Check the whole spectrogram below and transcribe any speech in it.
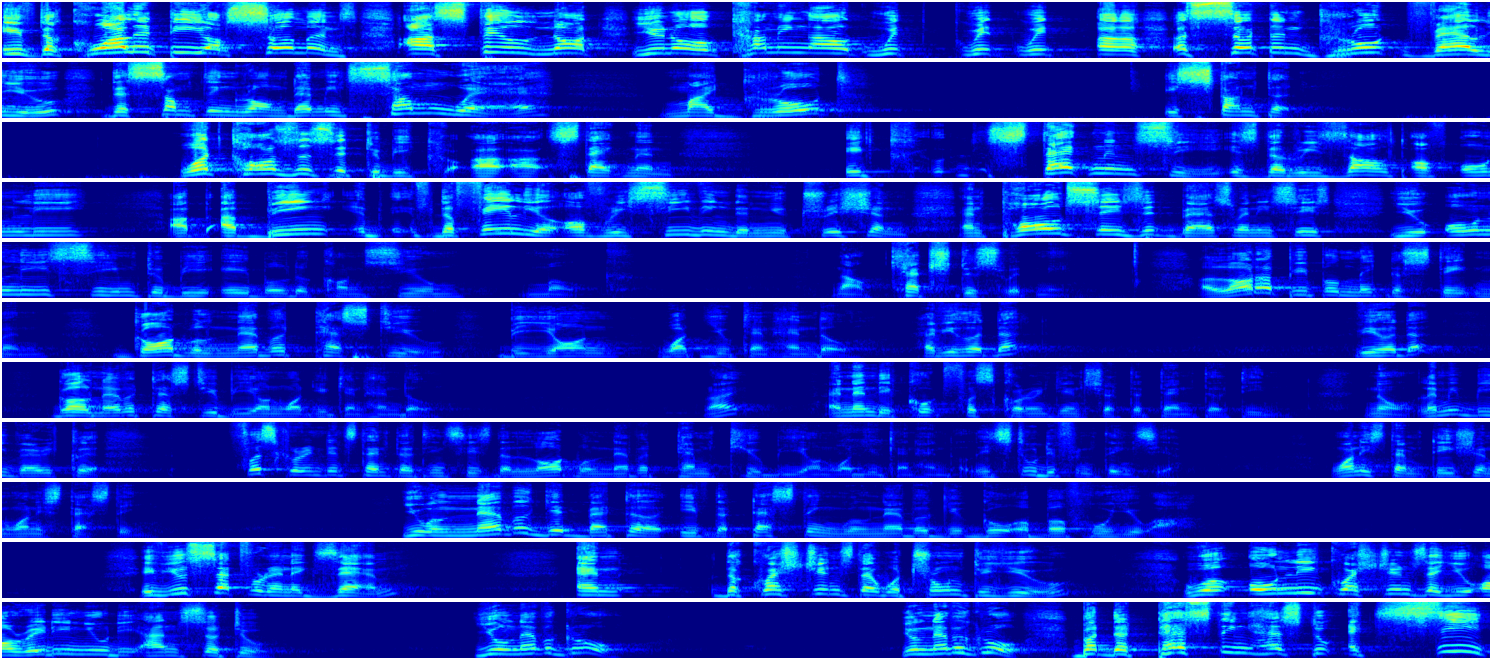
If the quality of sermons are still not, you know, coming out with with, with uh, a certain growth value, there's something wrong. That means somewhere my growth is stunted. What causes it to be uh, uh, stagnant? It, stagnancy is the result of only uh, uh, being the failure of receiving the nutrition. And Paul says it best when he says, You only seem to be able to consume milk. Now, catch this with me. A lot of people make the statement, God will never test you beyond what you can handle. Have you heard that? Have you heard that? God never test you beyond what you can handle. Right? And then they quote 1 Corinthians chapter 10, 13. No, let me be very clear. 1 Corinthians 10, 13 says the Lord will never tempt you beyond what you can handle. It's two different things here. One is temptation, one is testing. You will never get better if the testing will never get, go above who you are. If you set for an exam and the questions that were thrown to you were only questions that you already knew the answer to, you'll never grow. You'll never grow. But the testing has to exceed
